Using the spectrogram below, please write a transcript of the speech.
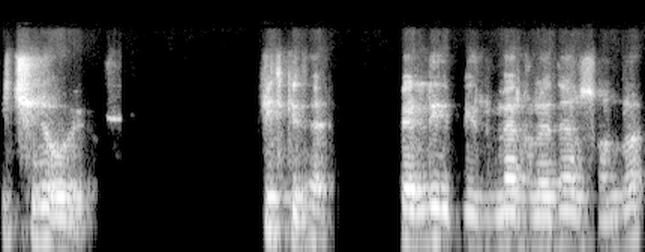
içine oyuyor. Gitgide belli bir merhaleden sonra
